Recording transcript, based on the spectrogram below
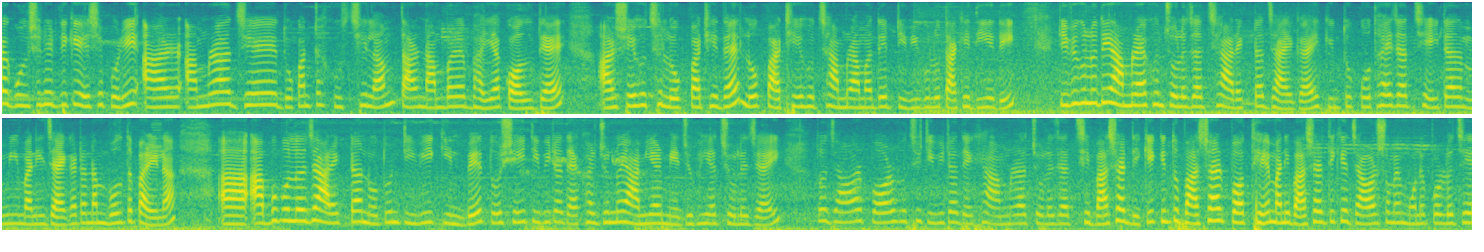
আমরা গুলশানের দিকে এসে পড়ি আর আমরা যে দোকানটা খুঁজছিলাম, তার নাম্বারে ভাইয়া কল দেয় আর সে হচ্ছে লোক পাঠিয়ে দেয়। লোক পাঠিয়ে হচ্ছে আমরা আমাদের টিভিগুলো তাকে দিয়ে দিই। টিভিগুলো দিয়ে আমরা এখন চলে যাচ্ছি আরেকটা জায়গায়, কিন্তু কোথায় যাচ্ছে এইটা আমি মানে জায়গাটার নাম বলতে পারি না। আব্বু বলল যে আরেকটা নতুন টিভি কিনবে, তো সেই টিভিটা দেখার জন্যই আমি আর মেজু ভাইয়া চলে যাই। তো যাওয়ার পর হচ্ছে টিভিটা দেখে আমরা চলে যাচ্ছি বাসার দিকে, কিন্তু বাসার পথে মানে বাসার দিকে যাওয়ার সময় মনে পড়ল যে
